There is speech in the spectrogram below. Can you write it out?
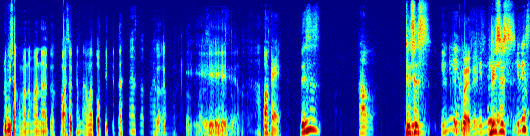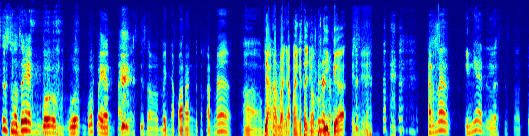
Lu bisa ke mana-mana tuh. Masuk kan sama topik kita? Masuk masuk. Oke, this is kalau this is ini Keren. ini, This is- ini sesuatu yang gue gue gue pengen tanya sih sama banyak orang gitu. Karena um, jangan banyak-banyak kita nyoba tiga ini. Karena ini adalah sesuatu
